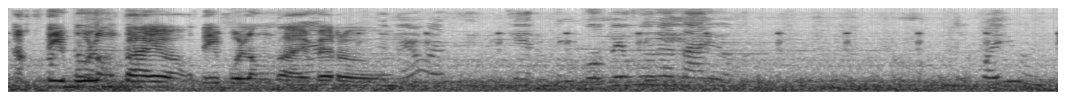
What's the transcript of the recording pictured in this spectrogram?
Aktibo lang tayo, aktibo lang tayo, pero. Kobe muna tayo. Ito pa yun.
